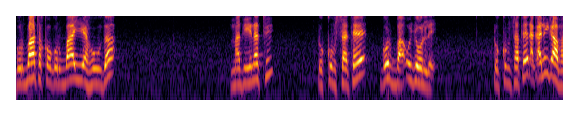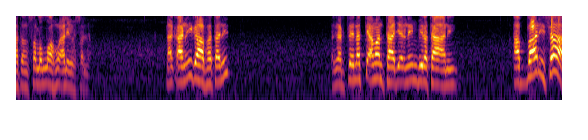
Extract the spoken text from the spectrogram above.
gurbaa tokko gurbaa yahuda madinatti dhukkubsatee gurbaa ujoollee dhukkubsatee dhaqanii gaafatan sala allahu alaihi wasalam dhaqanii gaafatanit agartee natti amantaa jedhaniin bira taa'anii abbaan isaa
